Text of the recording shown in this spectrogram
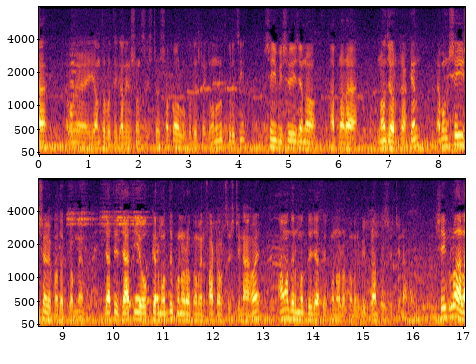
এবং এই অন্তর্বর্তীকালীন সংশ্লিষ্ট সকল উপদেষ্টাকে অনুরোধ করেছি, সেই বিষয়ে যেন আপনারা নজর রাখেন এবং সেই হিসাবে পদক্ষেপ নেন, যাতে জাতীয় ঐক্যের মধ্যে কোনো রকমের ফাটল সৃষ্টি না হয়। আমাদের মধ্যে যাতে কোনো রকমের বিভ্রান্ত সৃষ্টি না হয় সেইগুলো আলাপ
